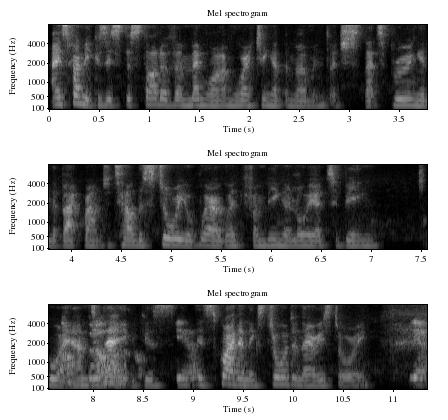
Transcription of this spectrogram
And it's funny because it's the start of a memoir I'm writing at the moment, which that's brewing in the background to tell the story of where I went from being a lawyer to being who I oh, am today, because yeah. it's quite an extraordinary story. Yeah.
